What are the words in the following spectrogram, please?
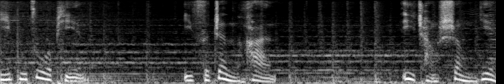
一部作品，一次震撼，一场盛宴，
